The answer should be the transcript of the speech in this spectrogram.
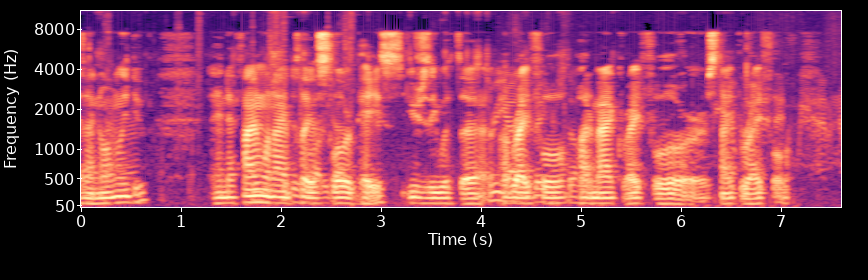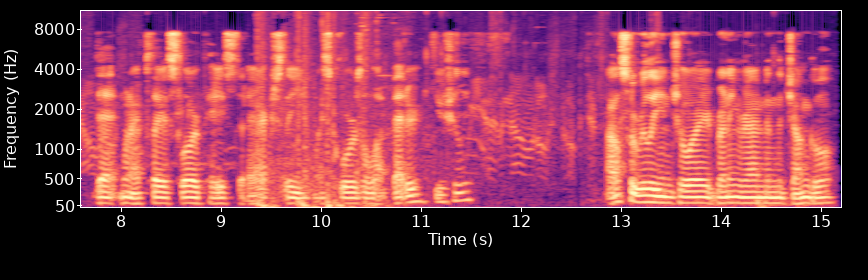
as I normally do. And I find when I play a slower pace, usually with a, a rifle, automatic rifle, or sniper rifle, that when I play a slower pace, that I actually my score is a lot better usually. I also really enjoy running around in the jungle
